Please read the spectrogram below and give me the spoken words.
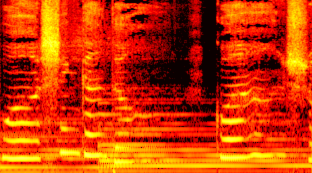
我心感动，观受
